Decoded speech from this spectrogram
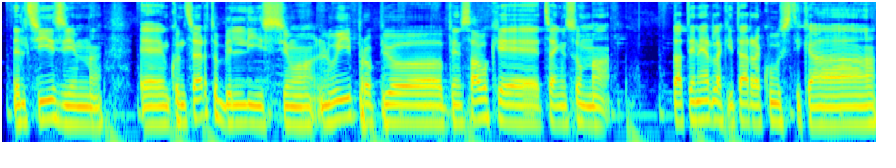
del CISIM è un concerto bellissimo. Lui proprio pensavo che cioè insomma da tenere la chitarra acustica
